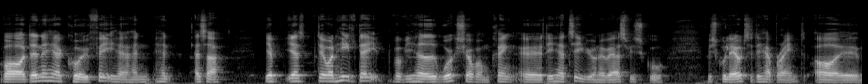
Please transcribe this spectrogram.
Hvor denne her KFE her, han, han altså, jeg, jeg, det var en hel dag, hvor vi havde workshop omkring øh, det her tv-univers, vi skulle, vi skulle lave til det her brand. Og, øh,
